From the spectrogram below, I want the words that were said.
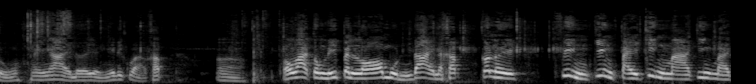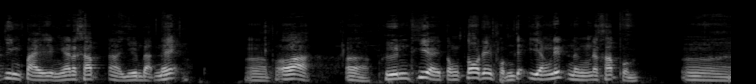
สูงง่ายๆเลยอย่างนี้ดีกว่าครับอ่าเพราะว่าตรงนี้เป็นล้อหมุนได้นะครับ ก็เลยกิ้งกิ้งไปกิ้งมากิ้งมากิ้งไปอย่างเงี้ยนะครับอ่ายืนแบบนี้อ่าเพราะว่าเอ่อพื้นที่ตรงโต๊ะนี่ผมจะเอียงนิดนึงนะครับ ผมเออ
